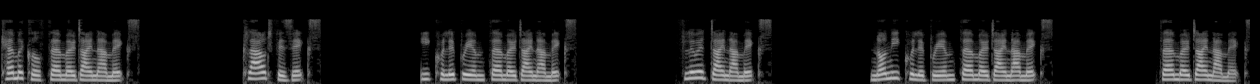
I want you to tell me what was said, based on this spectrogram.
Chemical thermodynamics Cloud physics Equilibrium thermodynamics Fluid dynamics Non-equilibrium thermodynamics Thermodynamics.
